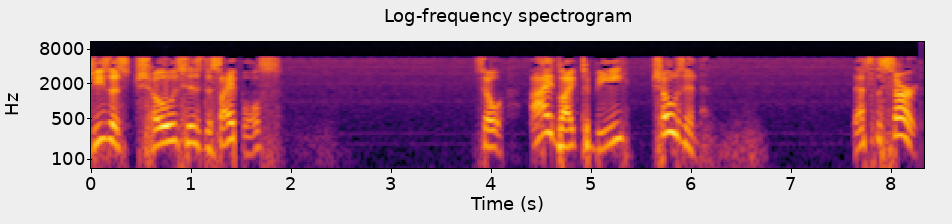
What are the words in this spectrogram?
Jesus chose his disciples. So I'd like to be chosen. That's the start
